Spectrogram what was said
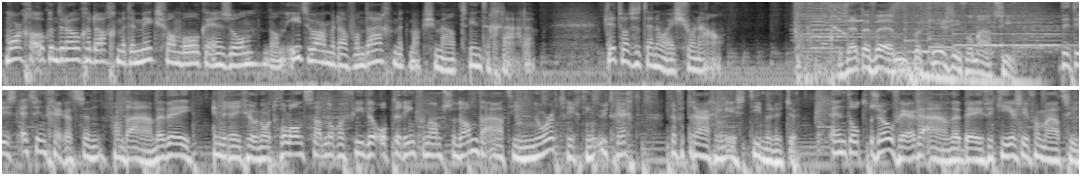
Morgen ook een droge dag met een mix van wolken en zon. Dan iets warmer dan vandaag met maximaal 20 graden. Dit was het NOS Journaal. ZFM Verkeersinformatie. Dit is Edwin Gerritsen van de ANWB. In de regio Noord-Holland staat nog een file op de ring van Amsterdam... de A10 Noord richting Utrecht. De vertraging is 10 minuten. En tot zover de ANWB Verkeersinformatie.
